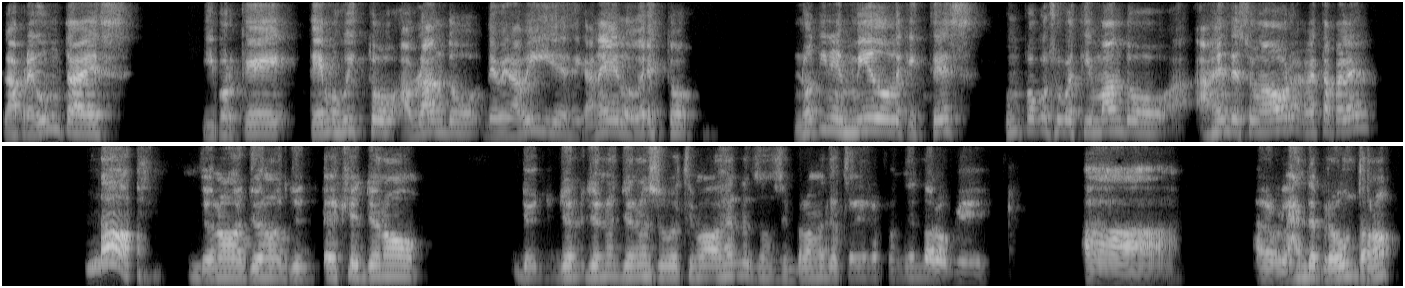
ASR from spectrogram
La pregunta es, ¿y por qué te hemos visto hablando de Benavides, de Canelo, de esto? ¿No tienes miedo de que estés un poco subestimando a Henderson ahora en esta pelea? No, yo no, yo no, es que yo no, yo, yo, yo, no, yo no he subestimado a Henderson, simplemente estoy respondiendo a lo que, a, a lo que la gente pregunta, ¿no?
